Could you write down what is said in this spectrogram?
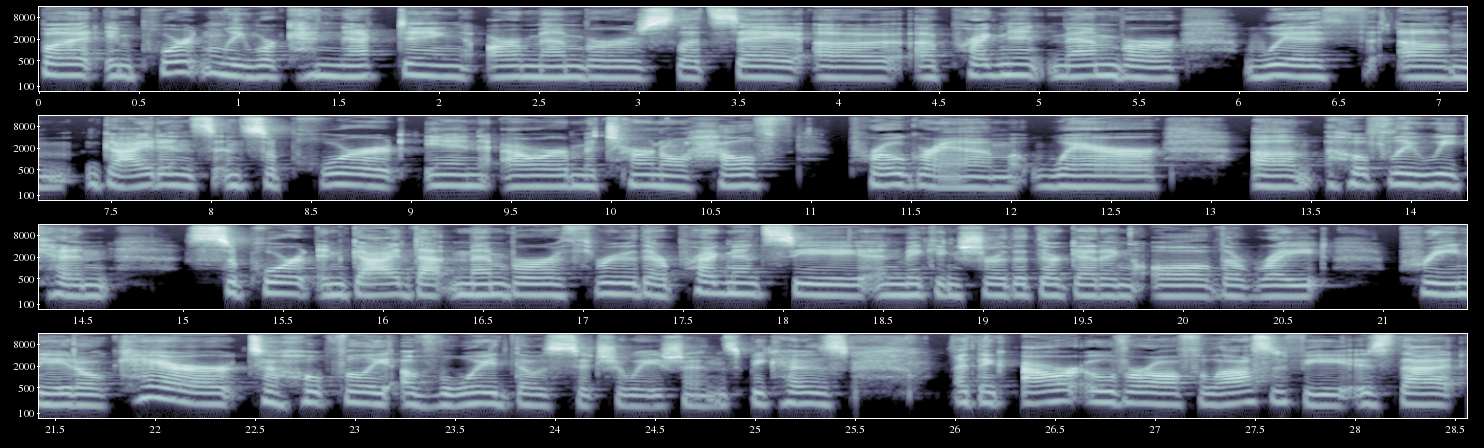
but importantly, we're connecting our members, let's say a, a pregnant member, with um, guidance and support in our maternal health program, where um, hopefully we can support and guide that member through their pregnancy and making sure that they're getting all the right prenatal care to hopefully avoid those situations because I think our overall philosophy is that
